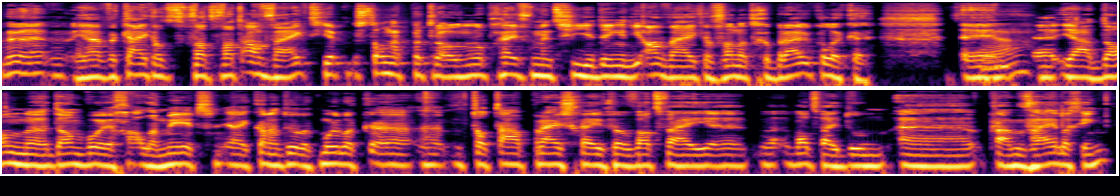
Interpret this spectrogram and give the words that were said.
we, ja, we kijken altijd wat, wat afwijkt. Je hebt standaard patronen. Op een gegeven moment zie je dingen die afwijken van het gebruikelijke. En ja, uh, ja dan, uh, dan word je gealarmeerd. Ja, je kan natuurlijk moeilijk uh, totaal prijsgeven wat wij, wat wij doen qua beveiliging.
